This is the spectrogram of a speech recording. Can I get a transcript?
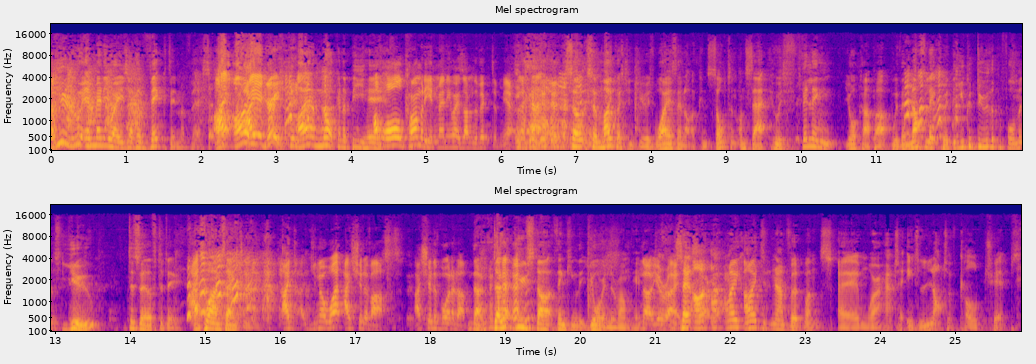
Look, you, in many ways, are the victim of this. I- I agree. I am not going to be here. Of all comedy, in many ways, I'm the victim. Yeah. Exactly. So, so my question to you is, why is there not a consultant on set who is filling your cup up with enough liquid that you could do the performance you deserve to do? That's what I'm saying to you. I, you know what? I should have asked. I should have brought it up. No, don't you start thinking that you're in the wrong here. No, you're right. So I'm. I, I, I did an advert once um, where I had to eat a lot of cold chips.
